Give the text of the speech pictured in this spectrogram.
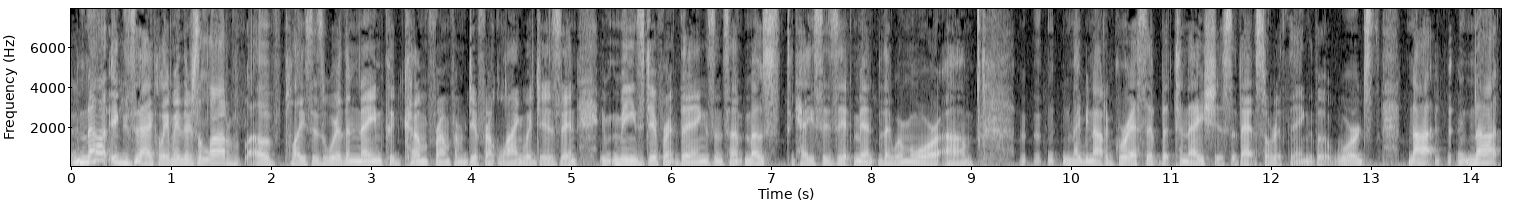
not exactly. I mean, there's a lot of, of, places where the name could come from from different languages, and it means different things. In some most cases, it meant they were more um, maybe not aggressive, but tenacious, that sort of thing. The words not not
